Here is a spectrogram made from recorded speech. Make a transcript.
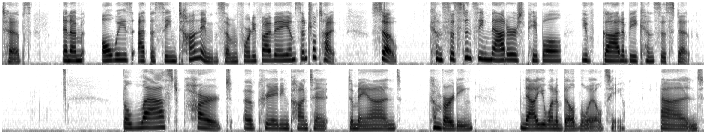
tips. And I'm always at the same time, 7:45 a.m. Central Time. So Consistency matters, people. You've got to be consistent. The last part of creating content, demand, converting, now you want to build loyalty. And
